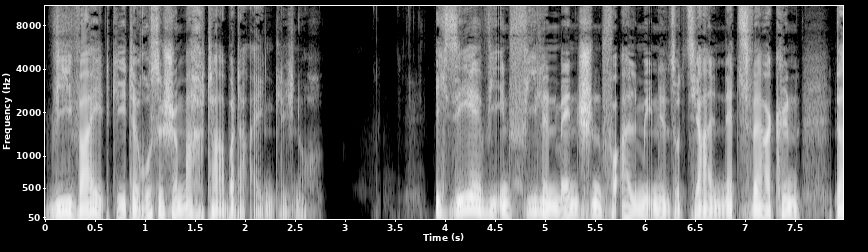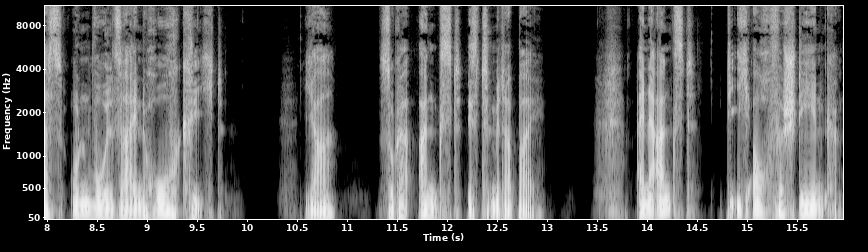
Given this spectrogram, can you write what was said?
Wie weit geht der russische Machthaber da eigentlich noch? Ich sehe, wie in vielen Menschen, vor allem in den sozialen Netzwerken, das Unwohlsein hochkriecht. Ja, sogar Angst ist mit dabei. Eine Angst, die ich auch verstehen kann.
